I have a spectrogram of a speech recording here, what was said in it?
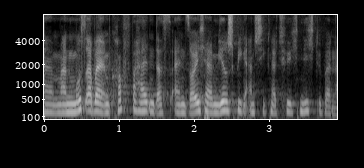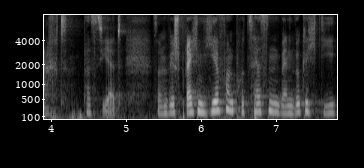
Äh, man muss aber im Kopf behalten, dass ein solcher Meeresspiegelanstieg natürlich nicht über Nacht passiert, sondern wir sprechen hier von Prozessen, wenn wirklich die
